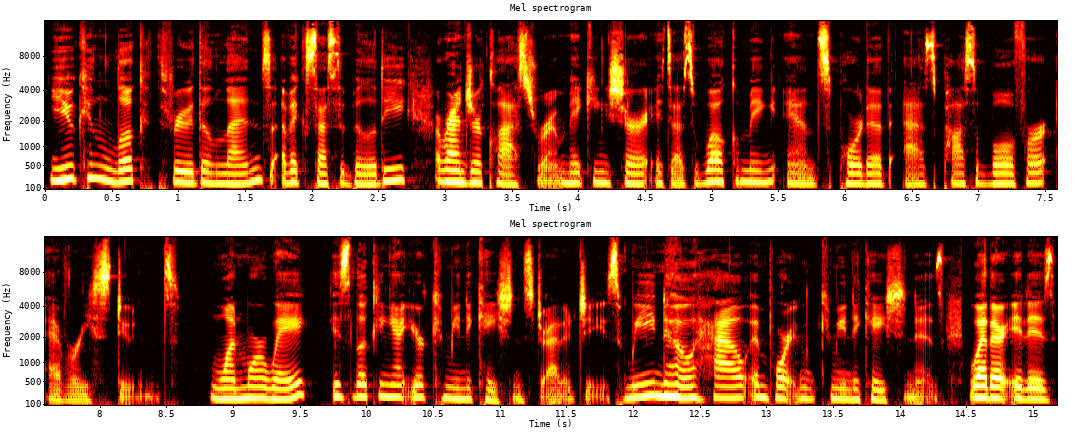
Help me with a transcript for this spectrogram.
You can look through the lens of accessibility around your classroom, making sure it's as welcoming and supportive as possible for every student. One more way is looking at your communication strategies. We know how important communication is, whether it is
